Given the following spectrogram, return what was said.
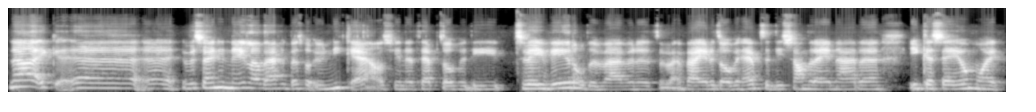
nou, ik, uh, uh, we zijn in Nederland eigenlijk best wel uniek, hè? Als je het hebt over die twee werelden waar, we het, waar je het over hebt. Die Sandra naar IKC heel mooi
